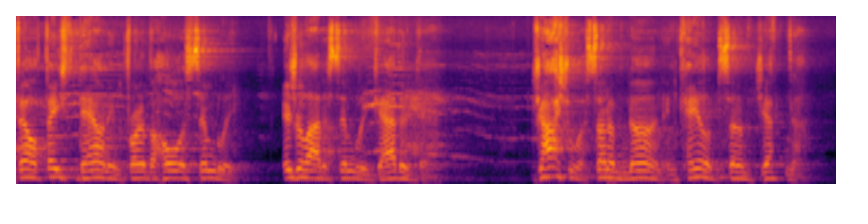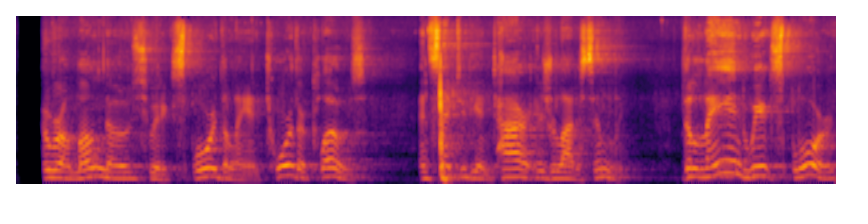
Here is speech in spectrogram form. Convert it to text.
fell face down in front of the whole assembly, Israelite assembly gathered there. Joshua, son of Nun, and Caleb, son of Jephunneh who were among those who had explored the land, tore their clothes and said to the entire Israelite assembly, The land we explored,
